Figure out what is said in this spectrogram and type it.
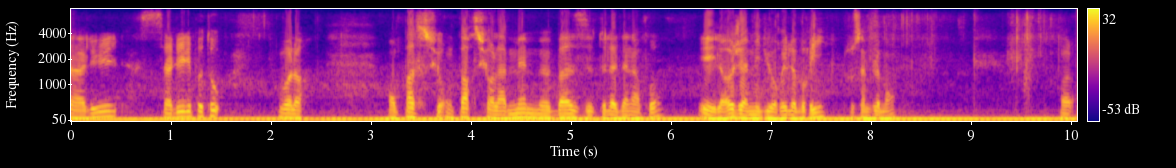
Salut, salut les potos. Voilà, on, passe sur, on part sur la même base de la dernière fois. Et là, j'ai amélioré l'abri, tout simplement. Voilà,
